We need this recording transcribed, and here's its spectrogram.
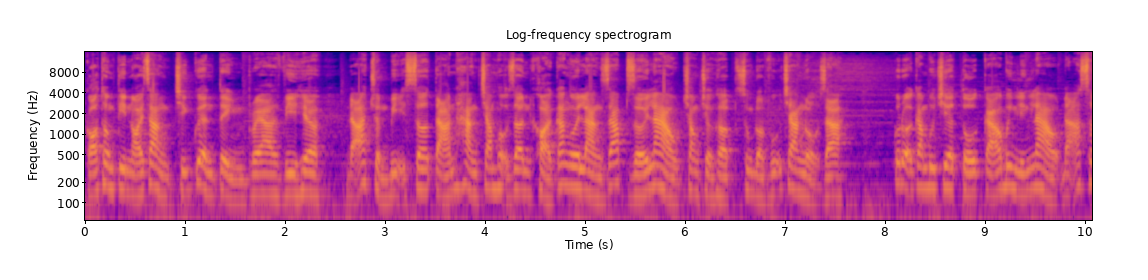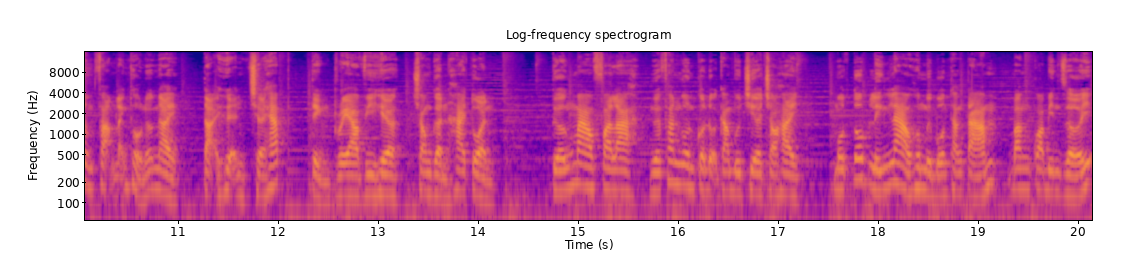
có thông tin nói rằng chính quyền tỉnh Breavihir đã chuẩn bị sơ tán hàng trăm hộ dân khỏi các ngôi làng giáp giới Lào trong trường hợp xung đột vũ trang nổ ra quân đội Campuchia tố cáo binh lính Lào đã xâm phạm lãnh thổ nước này tại huyện Chehep, tỉnh Breavihir trong gần 2 tuần. Tướng Mao Phala, người phát ngôn quân đội Campuchia cho hay, một tốp lính Lào hôm 14 tháng 8 băng qua biên giới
